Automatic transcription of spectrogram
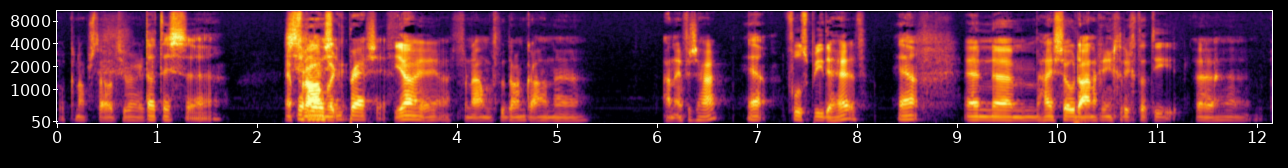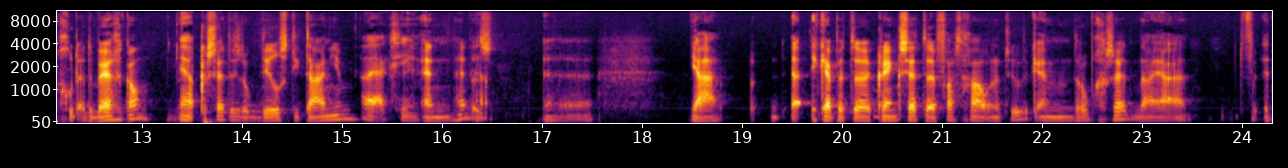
een knap stoutje werk. Dat is en serieus impressive. ja, ja, ja, voornamelijk te danken aan, aan FSH. Ja. Full speed ahead. Ja, En ehm, hij is zodanig ingericht dat hij goed uit de bergen kan. De Ja. cassette is ook deels titanium. oh ja, ik zie hem. En hè, dat Ja. is... ja, eh, ik heb het eh crankset eh, vastgehouden natuurlijk en erop gezet. Nou ja, het, het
